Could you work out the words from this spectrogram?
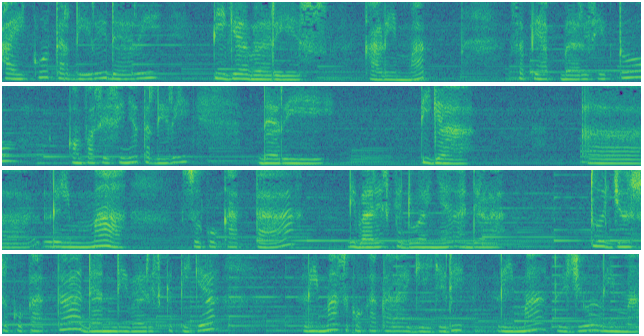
haiku terdiri dari tiga baris kalimat setiap baris itu komposisinya terdiri dari tiga uh, lima suku kata di baris keduanya adalah tujuh suku kata dan di baris ketiga lima suku kata lagi. Jadi lima tujuh lima.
